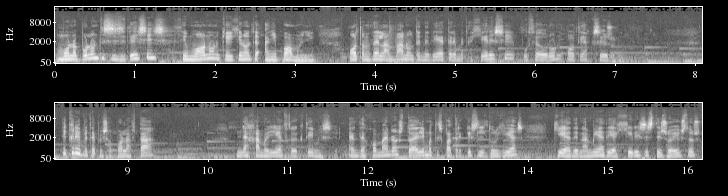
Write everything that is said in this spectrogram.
μονοπολούν τις συζητήσεις, θυμώνουν και γίνονται ανυπόμονοι όταν δεν λαμβάνουν την ιδιαίτερη μεταχείριση που θεωρούν ότι αξίζουν. Τι κρύβεται πίσω από όλα αυτά, μια χαμηλή αυτοεκτίμηση, ενδεχομένως το έλλειμμα της πατρικής λειτουργίας και η αδυναμία διαχείρισης της ζωής τους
